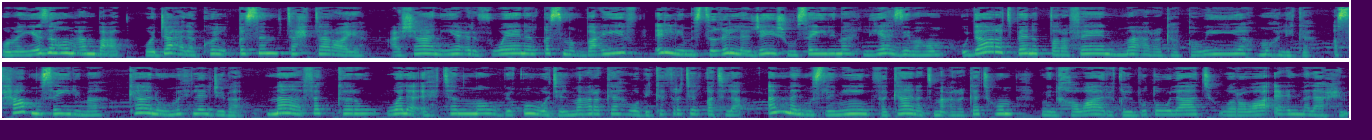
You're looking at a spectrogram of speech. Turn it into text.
وميزهم عن بعض وجعل كل قسم تحت راية عشان يعرف وين القسم الضعيف اللي مستغله جيش مسيلمة ليهزمهم. ودارت بين الطرفين معركة قوية مهلكة. أصحاب مسيلمة كانوا مثل الجبال ما فكروا ولا اهتموا بقوة المعركة وبكثرة القتلى. أما المسلمين فكانت معركتهم من خوارق البطولات وروائع الملاحم.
